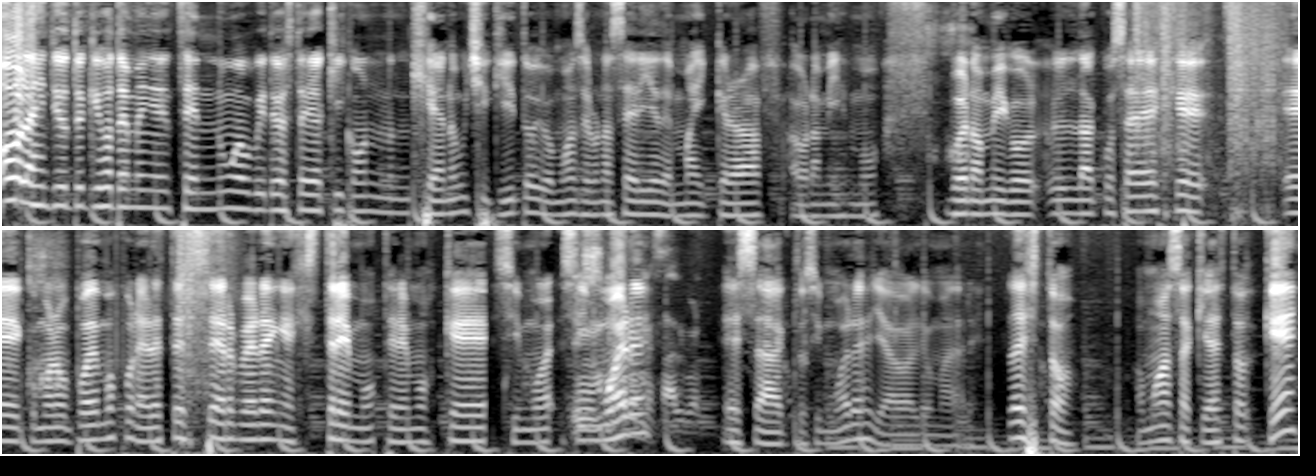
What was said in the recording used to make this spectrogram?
Hola gente de YouTube, JM en este nuevo video estoy aquí con Kenu chiquito y vamos a hacer una serie de Minecraft ahora mismo Bueno amigos, la cosa es que eh, como no podemos poner este server en extremo Tenemos que, si, si muere, exacto, si mueres ya valió madre Listo, Vamos a saquear esto. ¿Qué?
